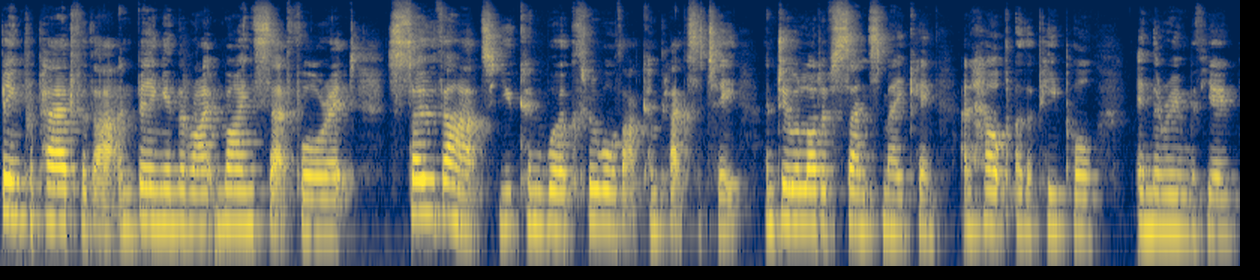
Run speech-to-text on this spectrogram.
being prepared for that and being in the right mindset for it so that you can work through all that complexity and do a lot of sense making and help other people in the room with you,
